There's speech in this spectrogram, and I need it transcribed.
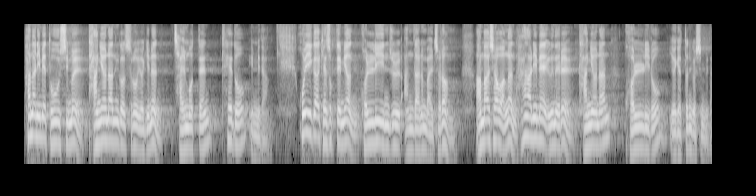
하나님의 도우심을 당연한 것으로 여기는 잘못된 태도입니다. 호의가 계속되면 권리인 줄 안다는 말처럼 아마샤 왕은 하나님의 은혜를 당연한 권리로 여겼던 것입니다.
